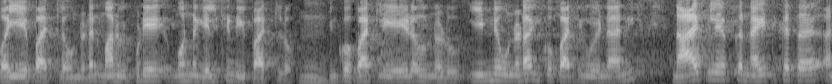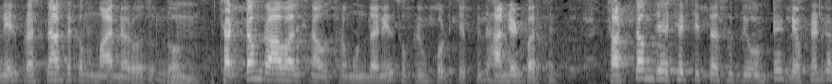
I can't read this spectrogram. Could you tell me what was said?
వై ఏ పార్టీలో ఉన్నాడని మనం ఇప్పుడు మొన్న గెలిచిండు ఈ పార్టీలో. ఇంకో పార్టీలో ఏడ ఉన్నాడు? ఈయన్నే ఉన్నాడా? ఇంకో పార్టీకి పోయినా అని నాయకుల యొక్క నైతికత అనేది ప్రశ్నార్థకం మారిన రోజుల్లో చట్టం రావాల్సిన అవసరం ఉందనేది సుప్రీంకోర్టు చెప్పింది హండ్రెడ్ పర్సెంట్. చట్టం చేసే చిత్తశుద్ధి ఉంటే డెఫినెట్గా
